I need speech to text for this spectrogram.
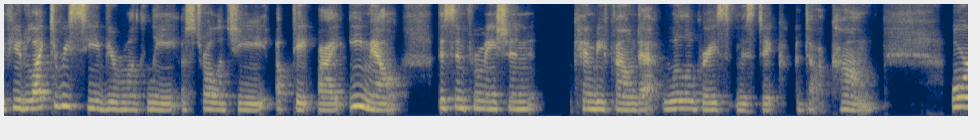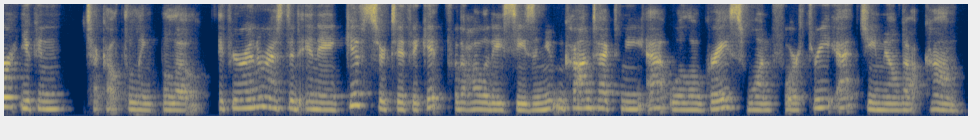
If you'd like to receive your monthly astrology update by email, this information can be found at willowgracemystic.com or you can check out the link below. If you're interested in a gift certificate for the holiday season, you can contact me at willowgrace143 at gmail.com.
